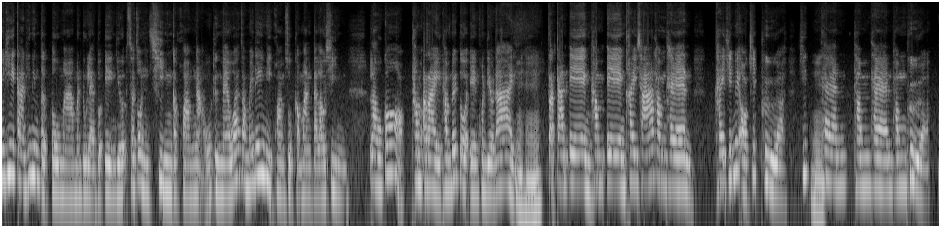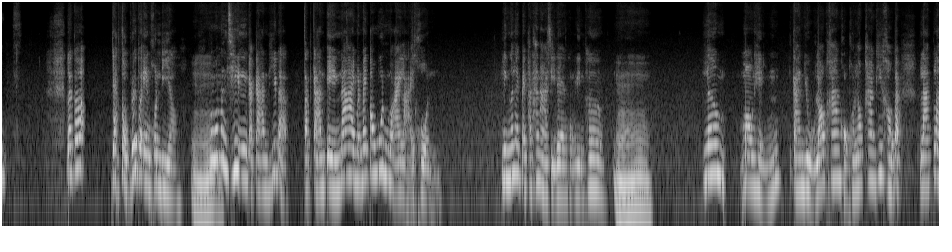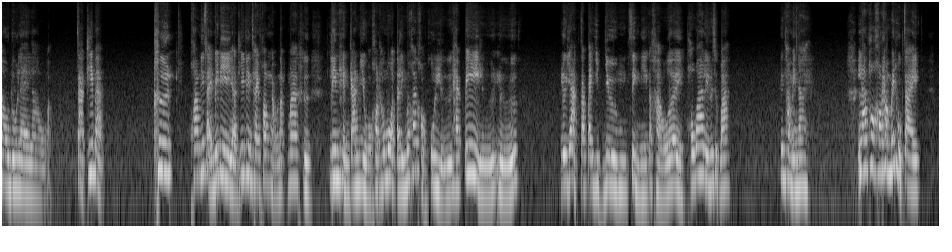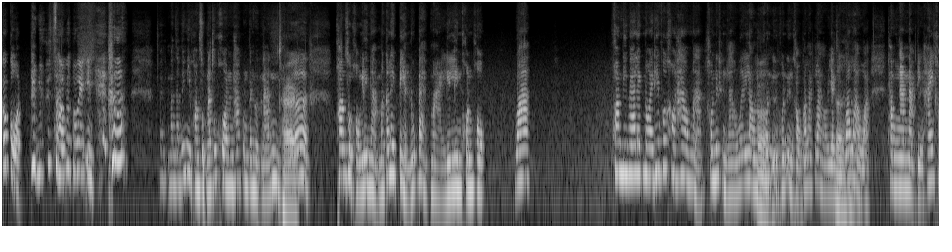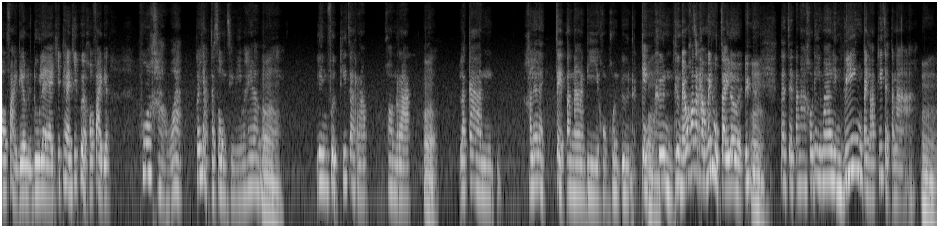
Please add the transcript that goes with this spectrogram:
วิธีการที่นินเติบโตมามันดูแลตัวเองเยอะซะจนชินกับความเหงา ถึงแม้ว่าจะไม่ได้มีความสุขกับมันแต่เราชิน เราก็ทำอะไรทำด้วยตัวเองคนเดียวได้อือหือจัดการเองทำเอง ใครช้าทำแทน ใครคิดไม่ออกคิดเผื่อ คิดอืมแทนทำแทนทำเผื่อ แล้วก็อยากจบด้วยตัวเองคนเดียวอืเพราะว่ามันชินกับการที่แบบจัดการเองได้มันไม่ต้องวุ่นวายหลายคน ลินก็เลยไปพัฒนาสีแดงของลินเพิ่มอืมเริ่มมองเห็นการอยู่รอบข้างของคนรอบข้างที่เขาแบบรักเราดูแลเราอะจากที่แบบ คือความนิสัยไม่ดีอะที่ลินใช้ความเหงาหนักมาก คือลินเห็นการมีอยู่ของเขาทั้งหมดแต่ลินไม่ค่อยขอบคุณหรือแฮปปี้หรือหรือ หรืออยากจะไปหยิบยืมสิ่งนี้กับเขาเว้ยเพราะว่าลินรู้สึกว่าลินทำเองได้ แล้วพอเขาทำไม่ถูกใจ ก็โกรธซ้ำเข้าไปอีกคือมันจะไม่มีความสุขนะทุกคนถ้าคุณเป็นแบบนั้นใช่เออ ความสุขของลินอะ มันก็เลยเปลี่ยนรูปแบบใหม่ลินลินค้นพบว่า ความดีแม้เล็กน้อยที่พวกเขาทำอะเขานึกถึงเราเว้ยเรารักคนอื่นคนอื่นเขาก็รักเรา อย่าคิดว่าเราอะทำงานหนักหรือให้เขาฝ่ายเดียวหรือดูแลคิดแทนคิดเผื่อเขาฝ่ายเดียว พวกเขาอะ ก็อยากจะส่งสิ่งนี้มาให้เราอืมลินฝึกที่จะรับความรักอืมและการ เขาเรียกอะไรเจตนาดีของคนอื่นอะเก่งอืมขึ้น ถึงแม้ว่าเขาจะทำไม่ถูกใจเลยอืมแต่เจตนาเขาดีมากลินวิ่งไปรับที่เจตนา อืม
